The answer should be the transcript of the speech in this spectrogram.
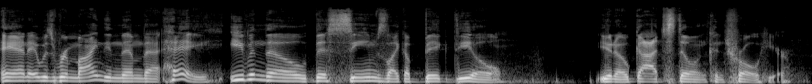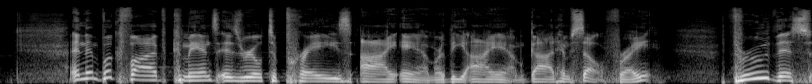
And it was reminding them that, hey, even though this seems like a big deal, you know, God's still in control here. And then book five commands Israel to praise I am, or the I am, God Himself, right? Through this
